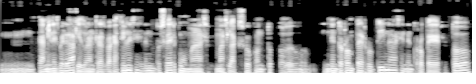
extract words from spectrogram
mm, también es verdad que durante las vacaciones intento ser como más, más laxo con todo. Intento romper rutinas, intento romper todo.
